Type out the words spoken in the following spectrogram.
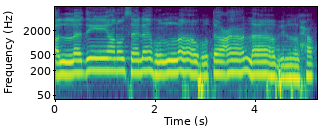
الذي أرسله الله تعالى بالحق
